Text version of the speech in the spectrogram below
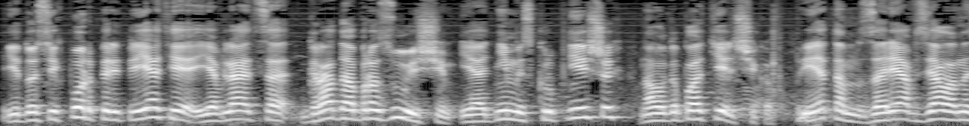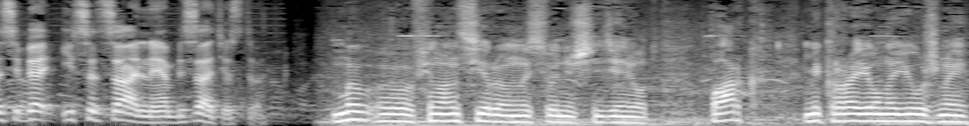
И до сих пор предприятие является градообразующим и одним из крупнейших налогоплательщиков. При этом Заря взяла на себя и социальные обязательства. Мы э, финансируем на сегодняшний день вот парк микрорайона Южный,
